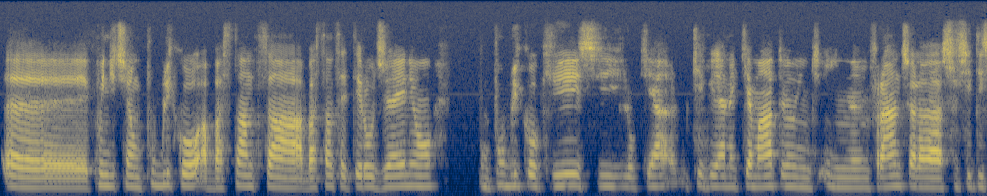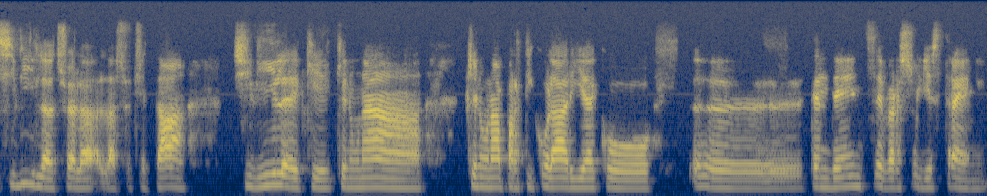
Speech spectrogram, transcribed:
eh, quindi c'è un pubblico abbastanza, abbastanza eterogeneo, un pubblico che, si, chia- che viene chiamato in, in, in, Francia la société civile, cioè la, la società civile che, che non ha che non ha particolari ecco, eh, tendenze verso gli estremi.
